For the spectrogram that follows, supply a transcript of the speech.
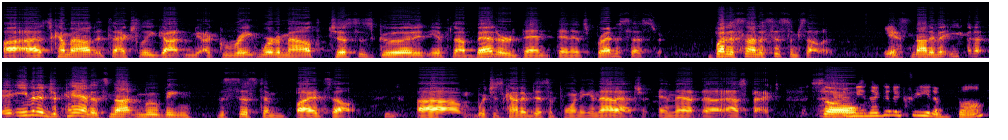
uh, uh, it's come out. It's actually gotten a great word of mouth, just as good, if not better, than, than its predecessor. But it's not a system seller. Yeah. It's not even, even even in Japan. It's not moving the system by itself, um, which is kind of disappointing in that act- in that uh, aspect. So I mean, they're going to create a bump,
